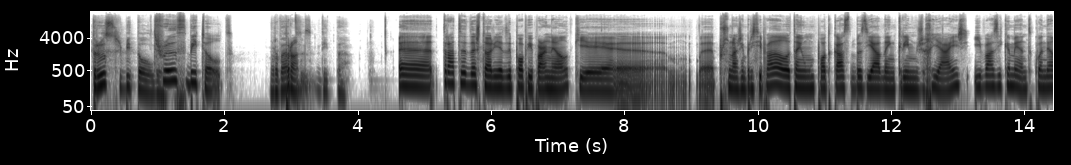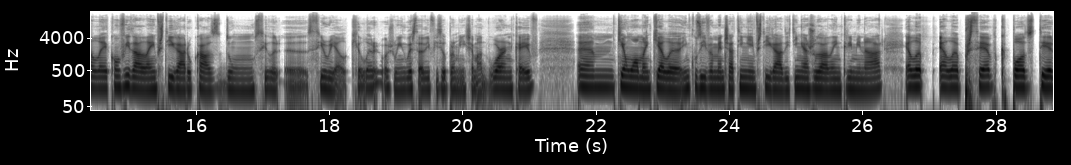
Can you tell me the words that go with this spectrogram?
Truths be told. truth be told. Verdade Pronto. dita. Uh, trata da história de Poppy Parnell, que é uh, a personagem principal. Ela tem um podcast baseado em crimes reais e, basicamente, quando ela é convidada a investigar o caso de um serial- uh, serial killer, hoje o inglês está difícil para mim, chamado Warren Cave, um, que é um homem que ela, inclusivamente, já tinha investigado e tinha ajudado a incriminar, ela, ela percebe que pode ter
